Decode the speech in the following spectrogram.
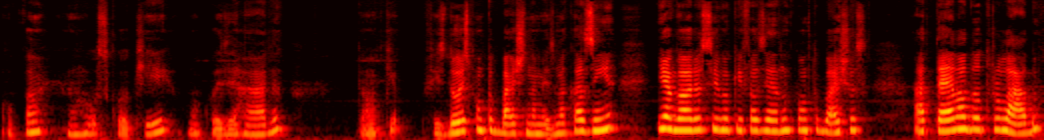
Opa, enroscou aqui, uma coisa errada. Então, aqui, fiz dois pontos baixos na mesma casinha. E agora, eu sigo aqui fazendo ponto baixos até lá do outro lado,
